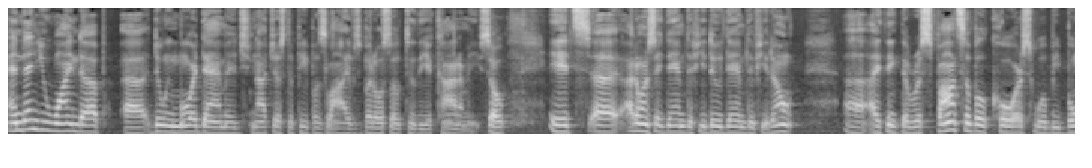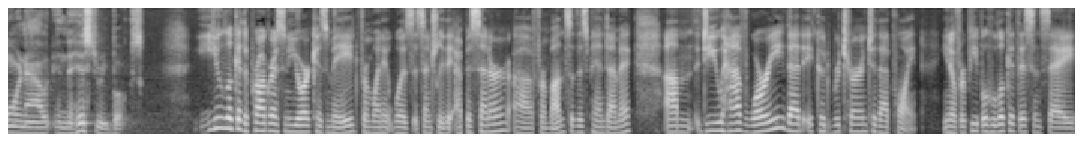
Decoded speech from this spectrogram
And then you wind up uh, doing more damage, not just to people's lives, but also to the economy. So it's, uh, I don't want to say damned if you do, damned if you don't. Uh, I think the responsible course will be borne out in the history books. You look at the progress New York has made from when it was essentially the epicenter uh, for months of this pandemic. Um, do you have worry that it could return to that point? You know, for people who look at this and say,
